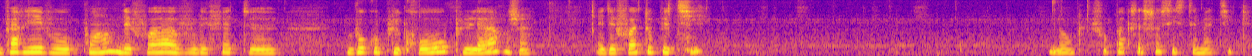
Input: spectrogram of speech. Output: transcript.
Variez vos points, des fois vous les faites euh, beaucoup plus gros, plus larges, et des fois tout petits. Donc il ne faut pas que ce soit systématique.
